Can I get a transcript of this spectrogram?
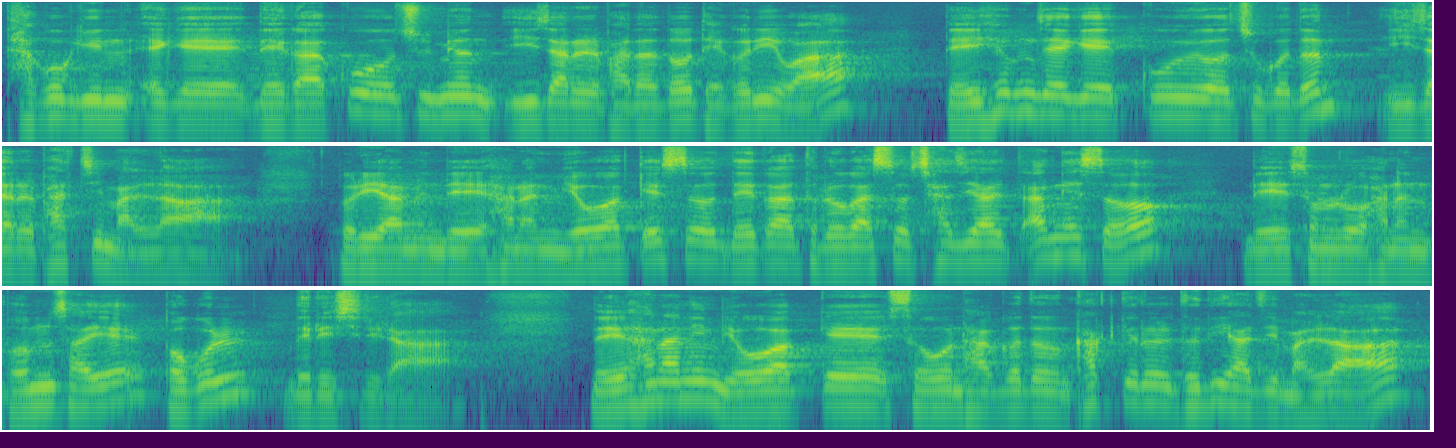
타국인에게 내가 꾸어 주면 이자를 받아도 되거니와 내 형제에게 꾸어 주거든 이자를 받지 말라. 그리하면 내 하나님 여호와께서 내가 들어가서 차지할 땅에서 내 손으로 하는 범사에 복을 내리시리라. 내 하나님 여호와께 서원하거든 각기를 더디하지 말라.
